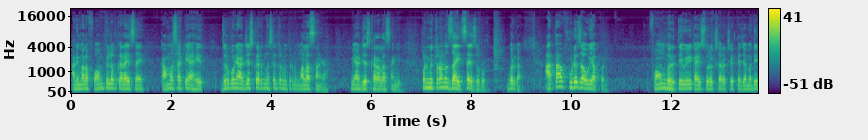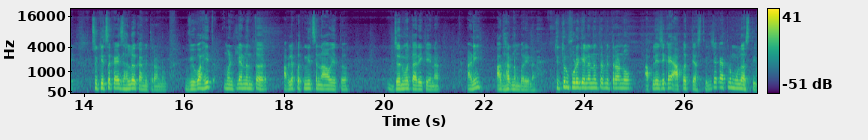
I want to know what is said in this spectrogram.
आणि मला फॉर्म फिलअप करायचा आहे. कामासाठी आहेत. जर कोणी ॲडजस्ट करत नसेल तर मित्रांनो मला सांगा. मी ॲडजस्ट करायला सांगेन. पण मित्रांनो जायचं आहे जरूर. बरं का? आता पुढे जाऊया आपण. फॉर्म भरतेवेळी काही सुरक्षा रक्षक त्याच्यामध्ये चुकीचं काय झालं का मित्रांनो? विवाहित म्हटल्यानंतर आपल्या पत्नीचं नाव येतं जन्मतारीख येणार आणि आधार नंबर येणार. तिथून पुढे गेल्यानंतर मित्रांनो आपले जे काही आपत्ती असतील जे काही आपलं मुलं असतील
